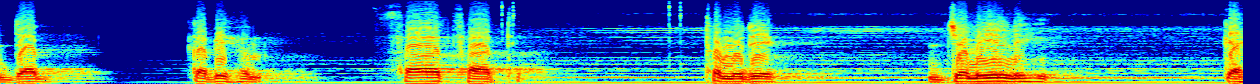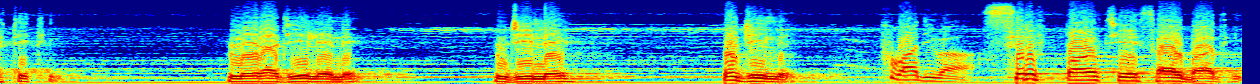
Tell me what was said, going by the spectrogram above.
जब कभी हम साथ साथ थे तो मुझे जमील नहीं कहती थी मेरा जी ले ले जी ले वो जी ले। वाह जी वाह। सिर्फ़ पाँच छह साल बाद ही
